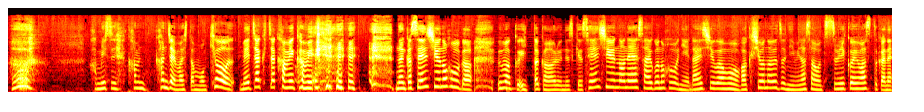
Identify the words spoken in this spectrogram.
はあ噛みす 噛ん噛んじゃいました。もう今日めちゃくちゃ噛み噛み。なんか先週の方がうまくいった感あるんですけど先週のね最後の方に来週はもう爆笑の渦に皆さんを包み込みますとかね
